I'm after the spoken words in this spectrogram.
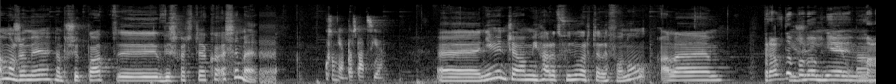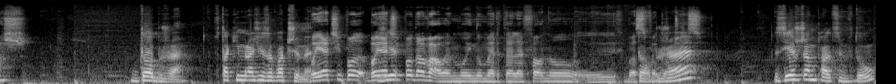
a możemy na przykład e, wysłać to jako SMS. Usunięto spację. E, nie wiem, czy ja mam, Michale, twój numer telefonu, ale Prawdopodobnie mam- masz. dobrze. W takim razie zobaczymy. Bo ja ci, po, bo ja Zje- ci podawałem mój numer telefonu y, chyba swego Dobrze. czasu. Zjeżdżam palcem w dół.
